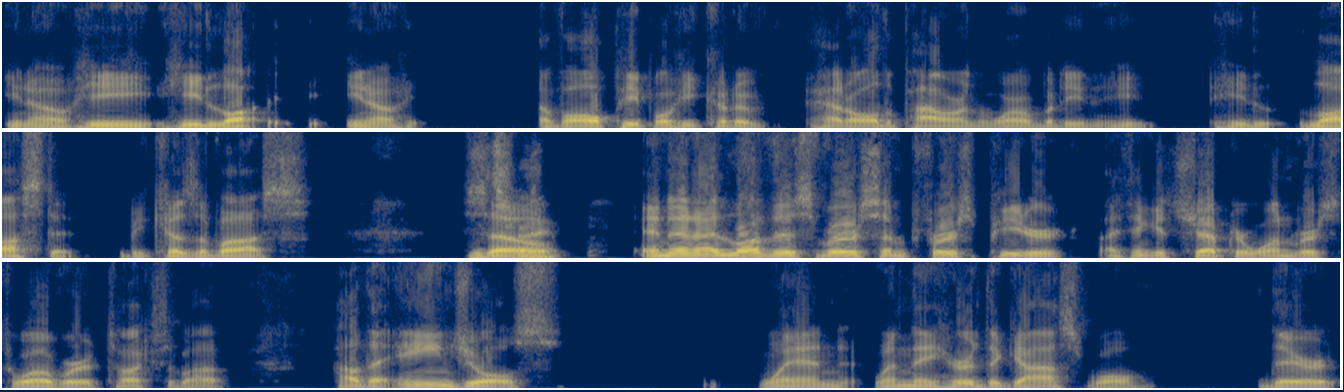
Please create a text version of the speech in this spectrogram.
you know, he he lo- you know, of all people, he could have had all the power in the world, but he he he lost it because of us. That's so, right. and then I love this verse in First Peter. I think it's chapter one, verse twelve, where it talks about how the angels, when when they heard the gospel, they're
